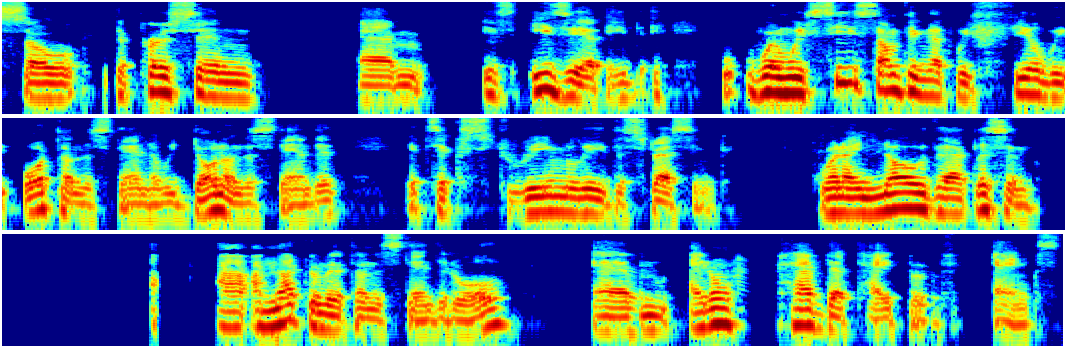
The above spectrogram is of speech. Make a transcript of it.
So the person um, is easier. He, when we see something that we feel we ought to understand and we don't understand it, it's extremely distressing when I know that, listen, I, am not going to understand it all. Um, I don't have that type of angst.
